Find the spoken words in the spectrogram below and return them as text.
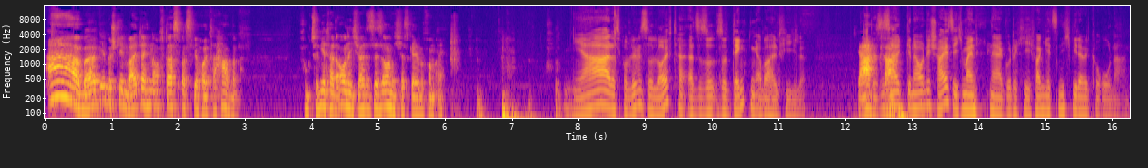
Aber wir bestehen weiterhin auf das, was wir heute haben. Funktioniert halt auch nicht, weil das ist auch nicht das Gelbe vom Ei. Ja, das Problem ist, so läuft halt, also so, so denken aber halt viele. Ja, Das ist halt genau die Scheiße. Ich meine, na gut, okay, ich fange jetzt nicht wieder mit Corona an.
